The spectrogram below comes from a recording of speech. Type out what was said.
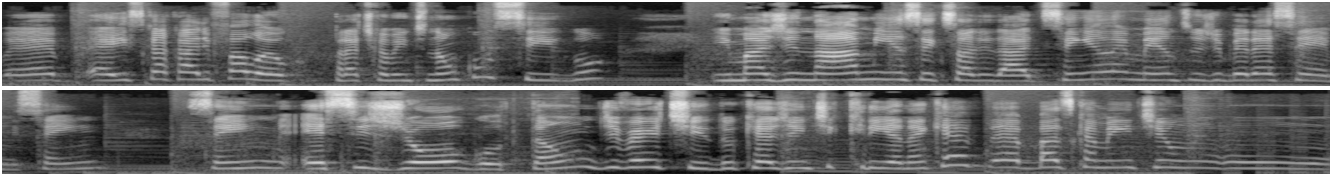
é, é isso que a Kali falou. Eu praticamente não consigo imaginar a minha sexualidade sem elementos de BDSM, sem, sem esse jogo tão divertido que a gente cria, né? Que é, é basicamente um, um,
